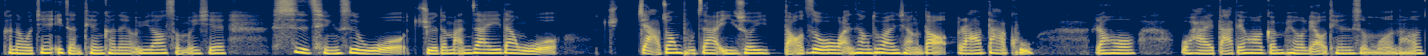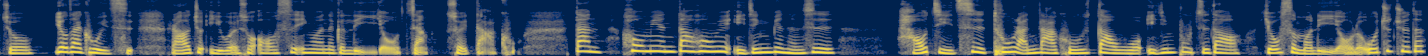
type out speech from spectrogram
可能我今天一整天可能有遇到什么一些。事情是我觉得蛮在意，但我假装不在意，所以导致我晚上突然想到，然后大哭，然后我还打电话跟朋友聊天什么，然后就又再哭一次，然后就以为说哦，是因为那个理由这样，所以大哭。但后面到后面已经变成是好几次突然大哭，到我已经不知道有什么理由了，我就觉得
